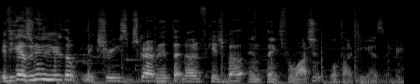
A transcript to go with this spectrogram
if you guys are new here though, make sure you subscribe and hit that notification bell and thanks for watching. We'll talk to you guys later.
